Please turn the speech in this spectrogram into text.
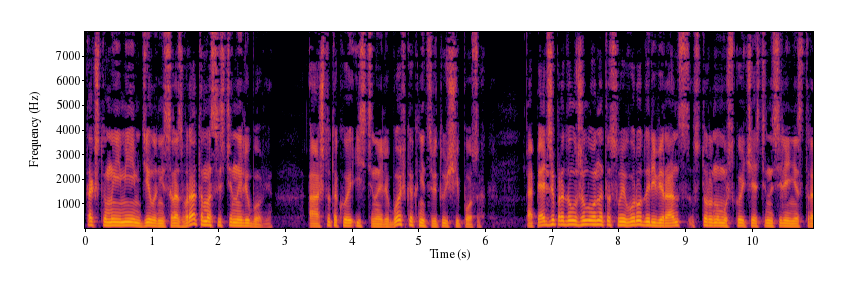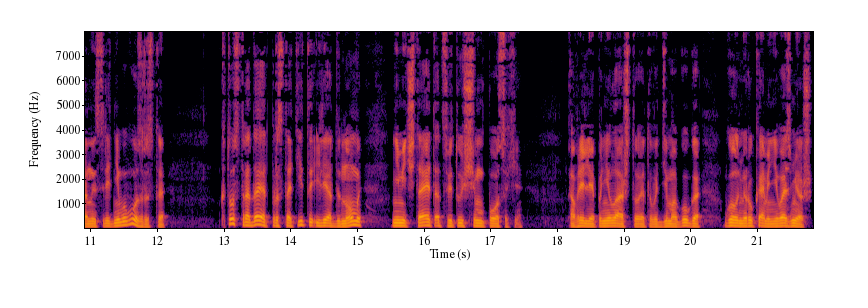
так что мы имеем дело не с развратом, а с истинной любовью. А что такое истинная любовь, как не цветущий посох? Опять же, продолжил он, это своего рода реверанс в сторону мужской части населения страны среднего возраста. Кто, страдая от простатита или аденомы, не мечтает о цветущем посохе? Аврелия поняла, что этого демагога голыми руками не возьмешь.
